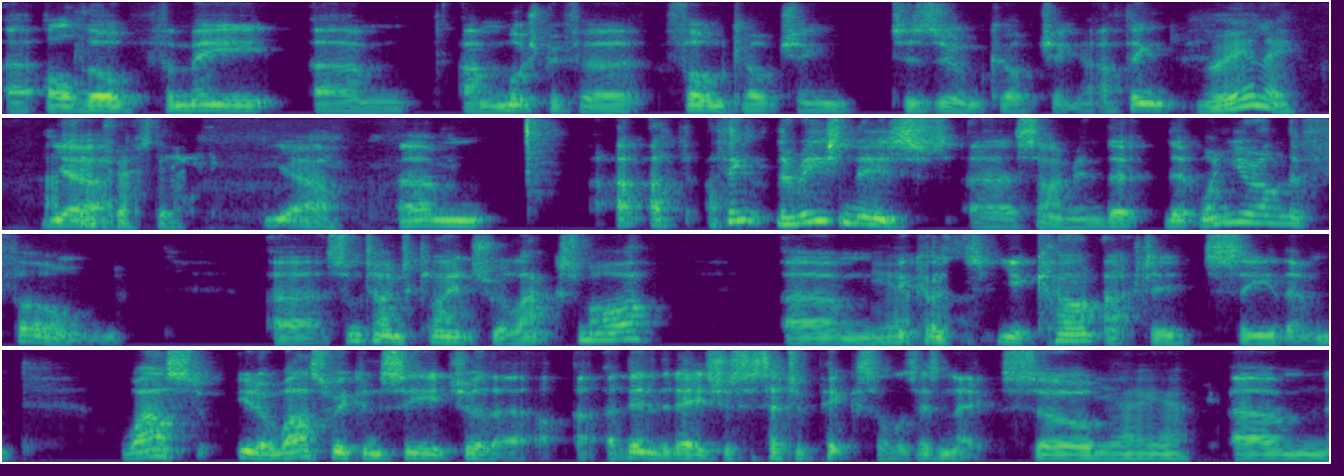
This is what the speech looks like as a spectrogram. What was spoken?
Uh, although for me, um, I much prefer phone coaching to Zoom coaching. I think really that's yeah, interesting. Yeah, um, I, I, think the reason is uh, Simon that that when you're on the phone, uh, sometimes clients relax more um, yeah. because you can't actually see them. Whilst you know, whilst we can see each other, at the end of the day, it's just a set of pixels, isn't it? So yeah, yeah. Um,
